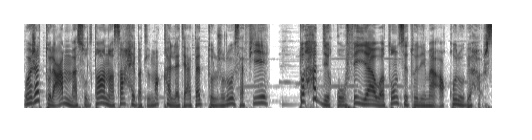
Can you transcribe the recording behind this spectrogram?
وجدت العمة سلطانة صاحبة المقهى التي اعتدت الجلوس فيه تحدق في وتنصت لما أقول بحرص.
